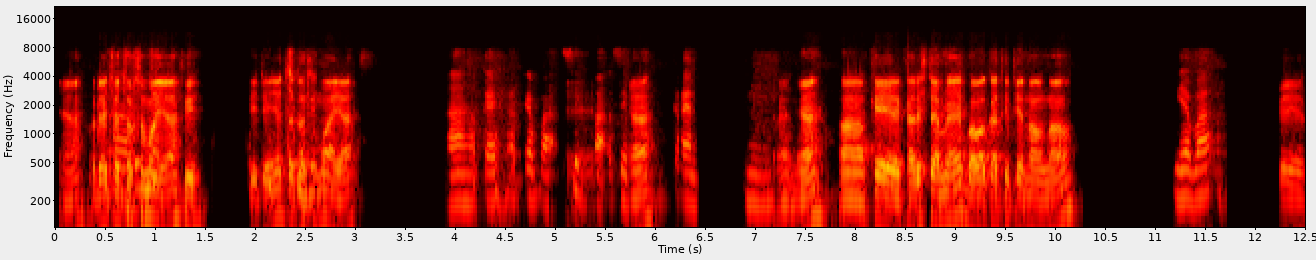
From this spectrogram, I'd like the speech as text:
ya, udah cocok nah, semua ya, Vi. Videonya cocok semua ya. Ah, oke, okay. oke okay, Pak. Sip, Pak, sip. Ya. Keren. Hmm. Keren ya. Oke, garis timeline bawa ke titik 00. Iya, Pak. Oke,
